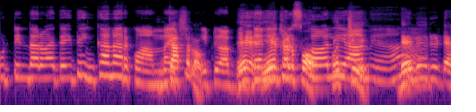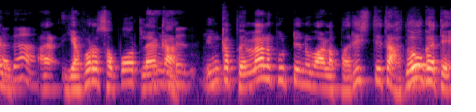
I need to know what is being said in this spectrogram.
పుట్టిన తర్వాత అయితే ఇంకా నరకం అమ్మాయి అసలు డెలివరీ టైం ఎవరు సపోర్ట్ లేక. ఇంకా పిల్లలు పుట్టిన వాళ్ళ పరిస్థితి అధోగతే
